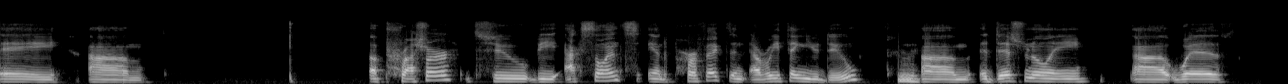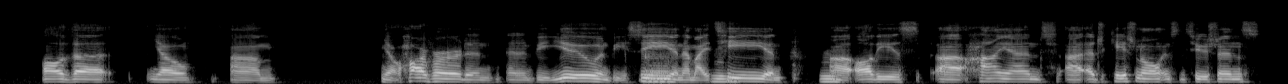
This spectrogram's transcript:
a um, a pressure to be excellent and perfect in everything you do. Mm. Um, additionally, uh, with all the you know um, you know Harvard and and BU and BC mm. and MIT mm. and mm. uh, all these uh, high end uh, educational institutions.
